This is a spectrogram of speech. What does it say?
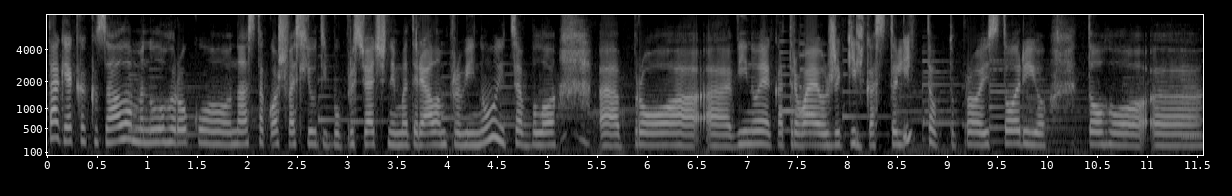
Так, як я казала, минулого року у нас також весь лютий був присвячений матеріалам про війну, і це було е, про е, війну, яка триває вже кілька століть, тобто про історію того. Е,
